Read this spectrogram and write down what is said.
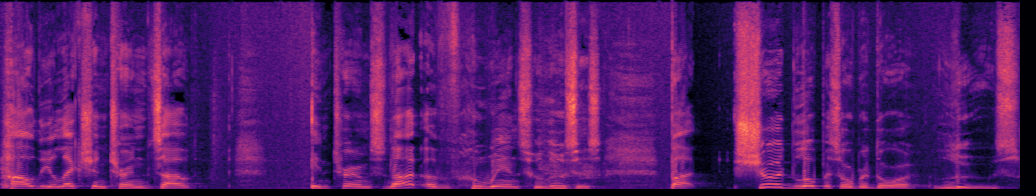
how the election turns out in terms not of who wins, who loses, but should Lopez Obrador lose,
